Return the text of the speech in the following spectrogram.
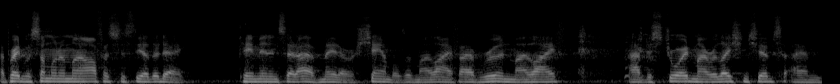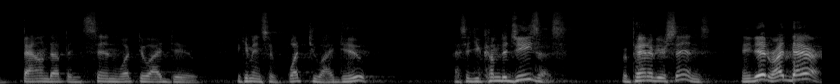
I prayed with someone in my office just the other day. Came in and said, I have made a shambles of my life. I have ruined my life. I've destroyed my relationships. I am bound up in sin. What do I do? He came in and said, What do I do? I said, You come to Jesus. Repent of your sins. And he did right there.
